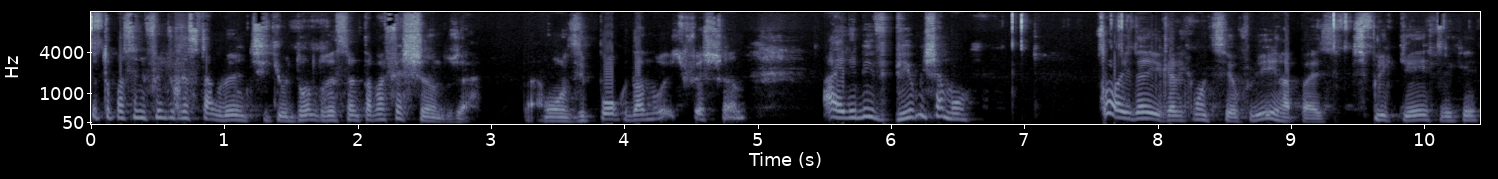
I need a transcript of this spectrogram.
Eu tô passando em frente do restaurante, que o dono do restaurante tava fechando já. Tá? 11 e pouco da noite, fechando. Aí ele me viu me chamou. Falou, e daí, cara, o que aconteceu? Eu falei, rapaz, expliquei, expliquei.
